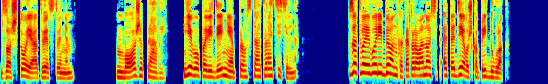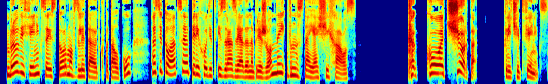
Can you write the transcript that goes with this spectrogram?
За что я ответственен? Боже правый. Его поведение просто отвратительно. За твоего ребенка, которого носит эта девушка-придурок. Брови Феникса и Сторма взлетают к потолку, а ситуация переходит из разряда напряженной в настоящий хаос. «Какого черта?» — кричит Феникс.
